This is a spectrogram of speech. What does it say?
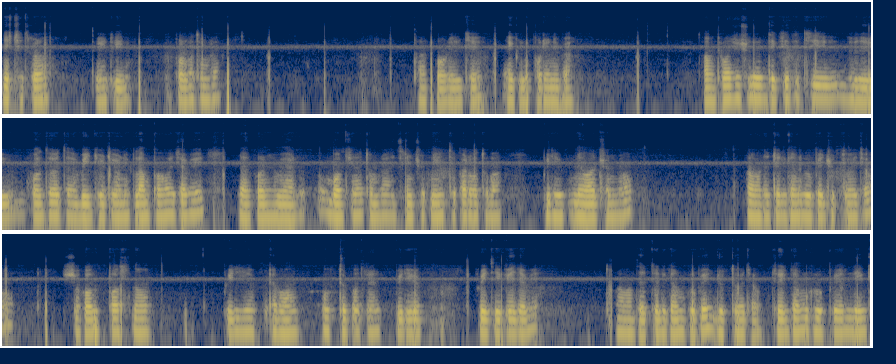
নিশ্চিত করা, তো এটি পড়বা তোমরা। তারপর যে এগুলো পড়ে নিবা। আমি তোমাকে শুধু দেখিয়ে দিচ্ছি, যদি বলতে হয় ভিডিওটি অনেক লম্বা হয়ে যাবে, যার কারণে আমি আর বলছি না, তোমরা স্ক্রিনশট নিয়ে নিতে পারো অথবা পিডিএফ নেওয়ার জন্য। আমাদের টেলিগ্রাম গ্রুপে যুক্ত হয়ে যাও। সকল প্রশ্ন পিডিএফ এবং উত্তরপত্রের পিডিএফ ফ্রিতে পেয়ে যাবে। আমাদের টেলিগ্রাম গ্রুপে যুক্ত হয়ে যাও। টেলিগ্রাম গ্রুপের লিঙ্ক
